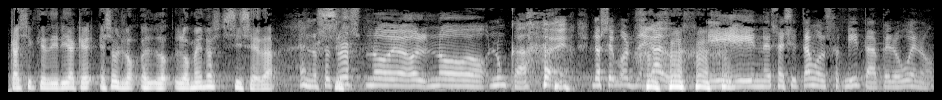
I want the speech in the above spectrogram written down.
casi que diría que eso es lo, lo- lo menos si se da. Nosotros no, no, nunca nos hemos negado y necesitamos guita, pero bueno.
